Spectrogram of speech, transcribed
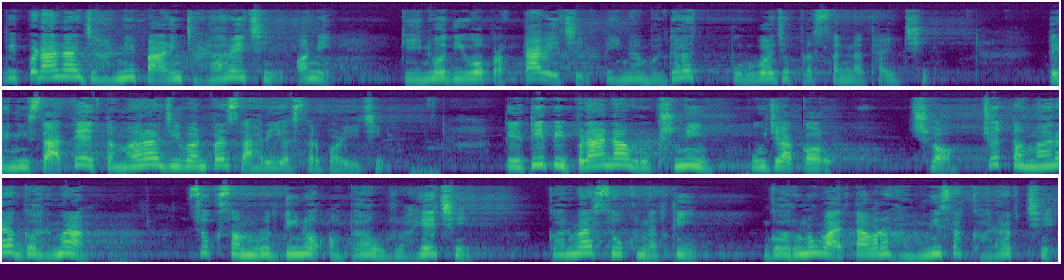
પીપળાના ઝાડને પાણી ચઢાવે છે અને ઘીનો દીવો પ્રગટાવે છે, તેના બધા જ પૂર્વજો પ્રસન્ન થાય છે. તેની સાથે તમારા જીવન પર સારી અસર પડે છે. તેથી પીપળાના વૃક્ષની પૂજા કરો. છ. જો તમારા ઘરમાં સુખ સમૃદ્ધિનો અભાવ રહે છે, ઘરમાં સુખ નથી, ઘરનું વાતાવરણ હંમેશા ખરાબ છે,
